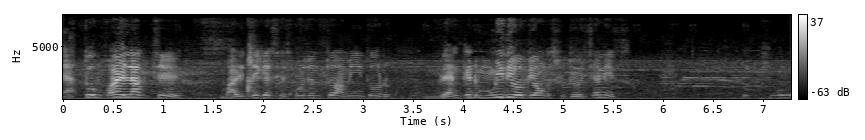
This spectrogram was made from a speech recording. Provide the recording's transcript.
এত ভয় লাগছে। বাড়ি থেকে শেষ পর্যন্ত আমি তোর ব্ল্যাঙ্কেট মুড়ি দিয়ে অবধি আমাকে শুতে হয়েছে জানিস কি বলব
